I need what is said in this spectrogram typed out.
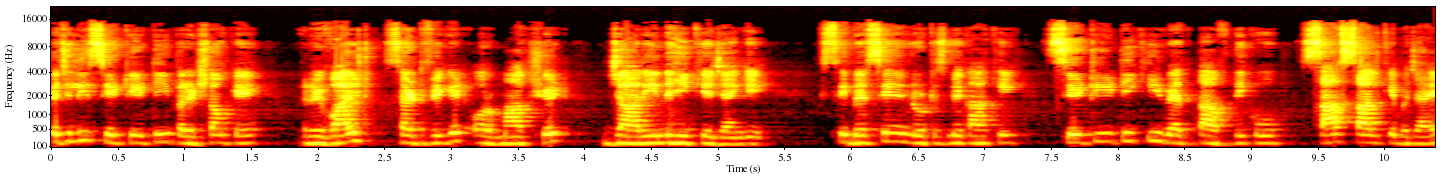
पिछली सीटीटी परीक्षाओं के रिवाइज्ड सर्टिफिकेट और मार्कशीट जारी नहीं किए जाएँगे। सीबीएसई ने नोटिस में कहा कि सीटीटी की वैधता अवधि को सात साल के बजाय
